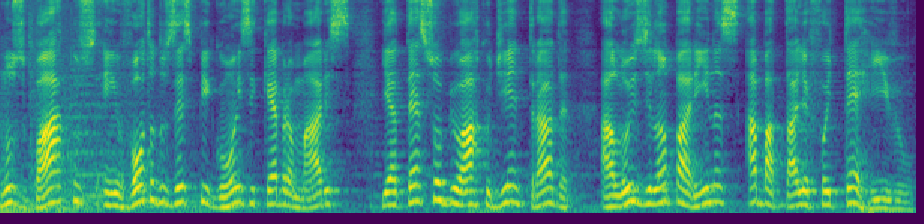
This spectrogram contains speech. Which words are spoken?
Nos barcos, em volta dos espigões e quebra-mares, e até sob o arco de entrada, à luz de lamparinas, a batalha foi terrível.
